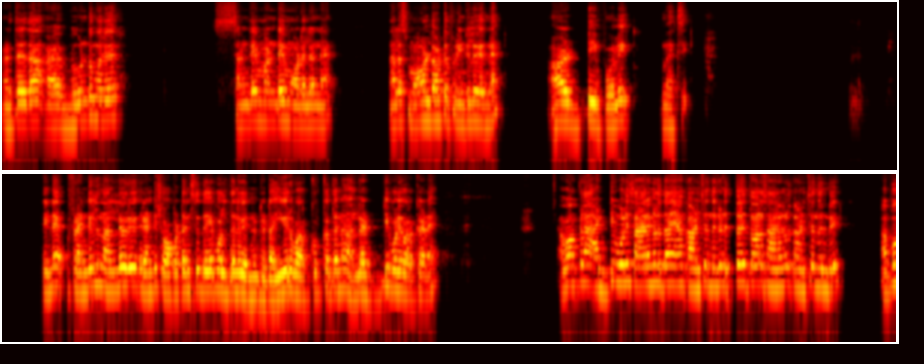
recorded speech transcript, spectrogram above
അടുത്തത് വീണ്ടും ഒരു സൺഡേ മൺഡേ മോഡൽ തന്നെ. നല്ല സ്മോൾ ഡോട്ട് പ്രിന്റിൽ വരുന്ന അടിപൊളി മാക്സി ഇതിന്റെ ഫ്രണ്ടിൽ നല്ലൊരു രണ്ട് ഷോ ബട്ടൺസ് ഇതേപോലെ തന്നെ വരുന്നുണ്ട് കേട്ടോ ഈ ഒരു വർക്കൊക്കെ തന്നെ നല്ല അടിപൊളി വർക്കാണ് അപ്പൊ മക്കളെ അടിപൊളി സാധനങ്ങൾ ഇതാ ഞാൻ കാണിച്ചു തന്നിട്ടുണ്ട്. ഇത്രത്തോളം സാധനങ്ങൾ കാണിച്ചു തന്നിട്ടുണ്ട്. അപ്പോ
